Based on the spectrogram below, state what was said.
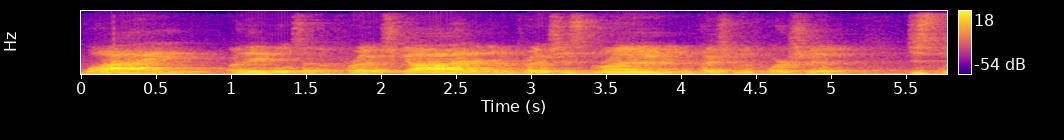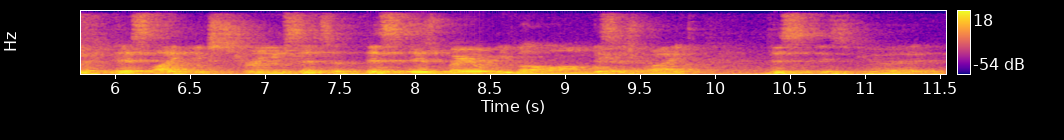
Why are they able to approach God and approach His throne and approach Him with worship just with this like extreme sense of this is where we belong, this is right, this is good?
